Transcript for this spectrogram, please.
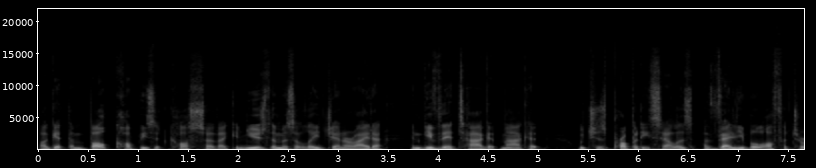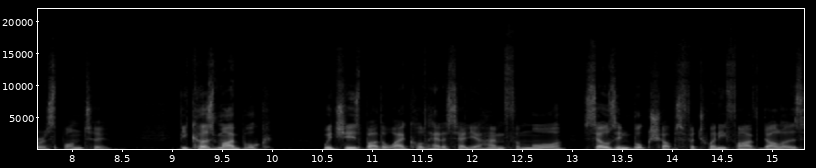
I get them bulk copies at cost so they can use them as a lead generator and give their target market, which is property sellers, a valuable offer to respond to. Because my book, which is, by the way, called How to Sell Your Home for More, sells in bookshops for $25,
